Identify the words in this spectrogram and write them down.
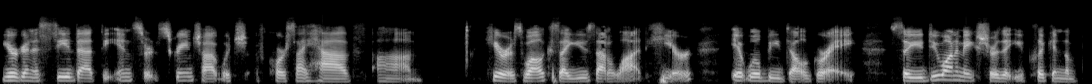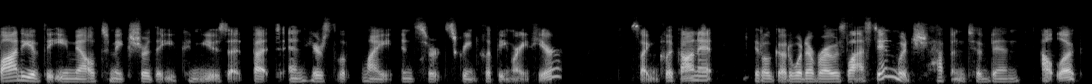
you're going to see that the insert screenshot, which of course I have um, here as well because I use that a lot here, it will be dull gray. So you do want to make sure that you click in the body of the email to make sure that you can use it. But, and here's the, my insert screen clipping right here. So I can click on it. It'll go to whatever I was last in, which happened to have been Outlook,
